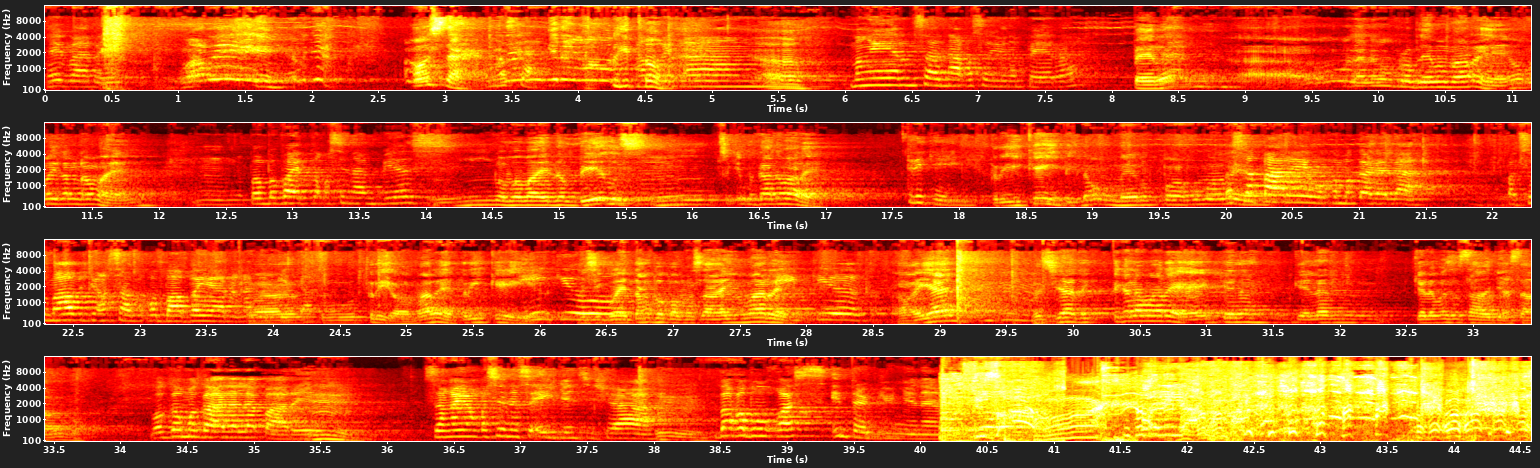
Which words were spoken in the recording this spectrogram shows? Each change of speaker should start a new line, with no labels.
pare.
Mare, ano ka? Kamusta?
Kamusta?
Anong ginagawa mo dito?
Okay, um,
Ah.
mangyayaram sana ako sa'yo ng pera.
Pera? Ah, wala namang problema, Mare. Okay lang naman.
Mm, pambabayad ko kasi ng bills.
Mm, mababayad ng bills. Mm, sige, magkano, Mare?
3K.
3K. Tignan ko, meron pa ako, Mare.
Basta pare, huwag kang mag-alala. Pag sumabot yung asawa ko, babayaran agad kita.
1, 2, 3. Oh, Mare, 3K.
Thank you.
May 50 ka pa, pamasahin mo, Mare.
Thank you.
Okay yan? Tapos siya, te- teka lang, Mare. Eh, kailan, kailan, kailan ba sasahod yung asawa mo?
Huwag kang mag-aalala pare.
Mm.
Sa ngayon kasi nasa agency siya.
Mm.
Baka bukas, interview niya na.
